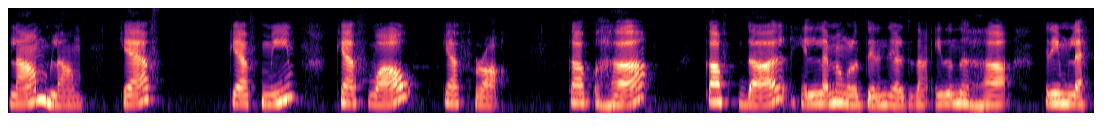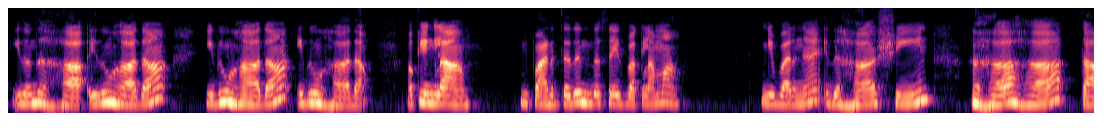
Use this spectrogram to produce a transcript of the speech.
லாம் லாம். கேஃப் கேஃப் மீம். கேஃப் வாவ். கேஃப் ரா. கஃப் ஹ. கஃப் தால். எல்லாமே உங்களுக்கு தெரிஞ்ச எழுத்து தான் இது வந்து ஹ. தெரியும்ல இது வந்து ஹ. இதுவும் ஹ தான். இதுவும் ஹ தான். இதுவும் ஹ தான். ஓகேங்களா? இப்போ அடுத்தது இந்த சைடு பார்க்கலாமா? இங்கே பாருங்கள் இது ஹ ஷீன். ஹ ஹ தா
